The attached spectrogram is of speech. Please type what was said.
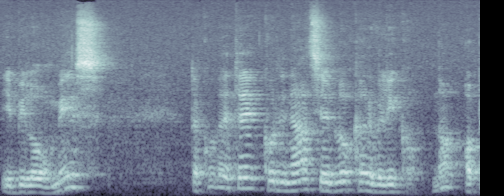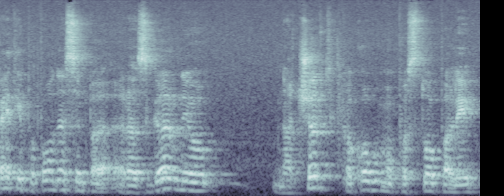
je bilo vmes, tako da je te koordinacije bilo kar veliko. No, o petih popovdne sem pa razgrnil načrt, kako bomo postopali,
